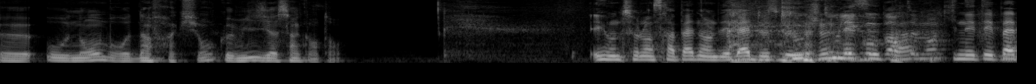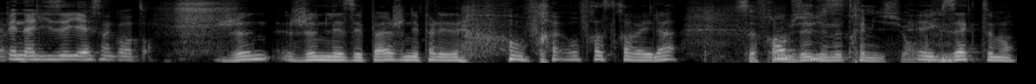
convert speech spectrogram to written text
euh, au nombre d'infractions commises il y a 50 ans. Et on ne se lancera pas dans le débat de tous les comportements qui n'étaient pas pénalisés il y a 50 ans. Je, je ne les ai pas, je n'ai pas les... on, fera, ce travail-là. Ça fera l'objet de notre émission. Exactement.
